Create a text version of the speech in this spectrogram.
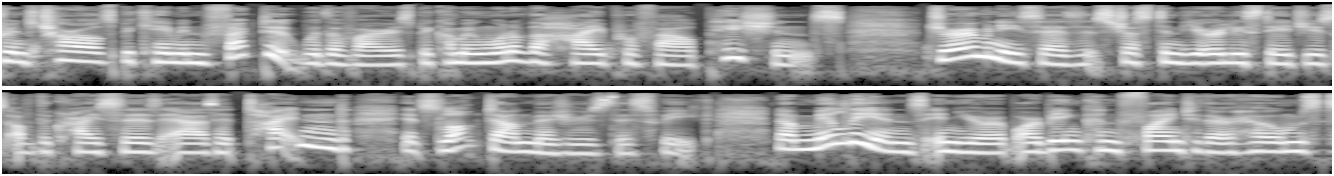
Prince Charles became infected with the virus, becoming one of the high profile patients. Germany says it's just in the early stages of the crisis as it tightened its lockdown measures this week. Now, millions in Europe are being confined to their homes,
